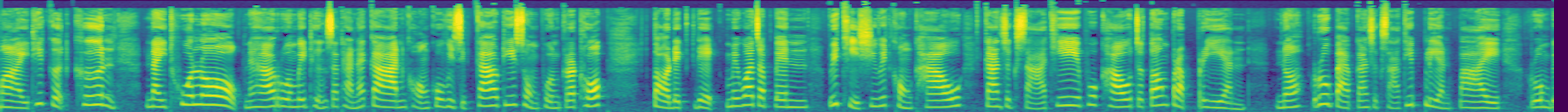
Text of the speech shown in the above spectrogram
หม่ๆ ที่เกิดขึ้นในทั่วโลกนะคะ รวมไปถึงสถานการณ์ของโควิด -19 ที่ส่งผลกระทบต่อเด็กๆ ไม่ว่าจะเป็นวิถีชีวิตของเขา การศึกษาที่พวกเขาจะต้องปรับเปลี่ยน เนาะรูปแบบการศึกษาที่เปลี่ยนไป รวมไป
